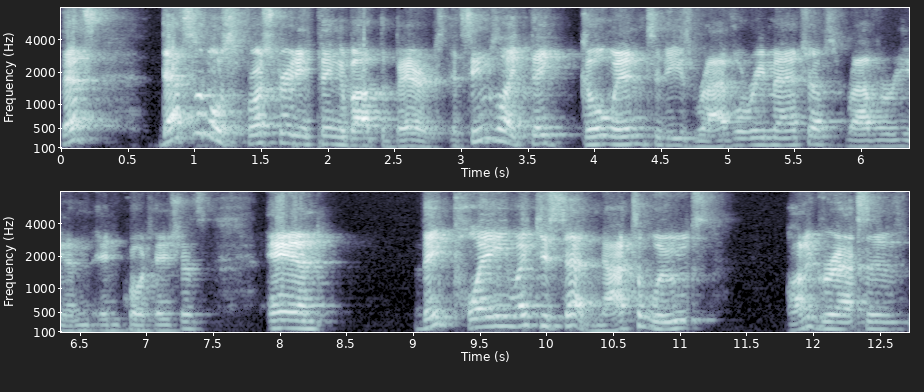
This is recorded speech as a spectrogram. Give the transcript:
That's that's the most frustrating thing about the Bears. It seems like they go into these rivalry matchups, rivalry in, in quotations, and they play, like you said, not to lose, unaggressive.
